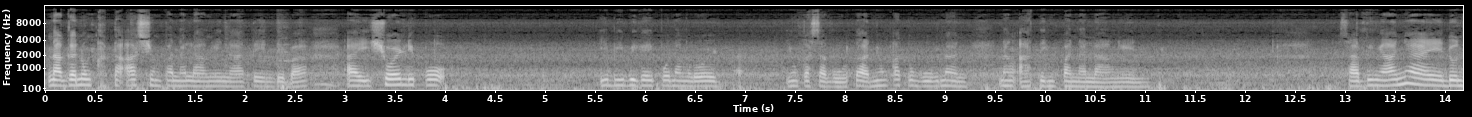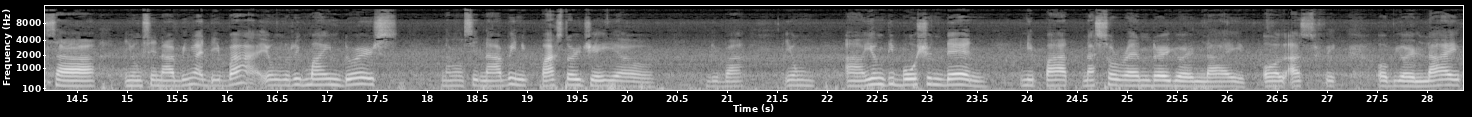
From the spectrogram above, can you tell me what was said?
na ganun kataas yung panalangin natin, 'di ba? Ay surely po ibibigay po ng Lord yung kasagutan, yung katugunan ng ating panalangin. Sabi nga niya eh, dun sa, yung sinabi nga, di ba, yung reminders ng sinabi ni Pastor J.L., di ba, yung, ah, yung devotion din ni Pat na surrender your life, all aspect of your life,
